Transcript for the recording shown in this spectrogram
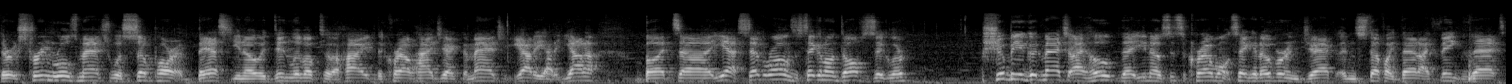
Their Extreme Rules match was subpar at best. You know, it didn't live up to the hype. The crowd hijacked the match, yada, yada, yada. But, uh, yeah, Seth Rollins is taking on Dolph Ziggler. Should be a good match. I hope that, you know, since the crowd won't take it over and Jack and stuff like that, I think that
